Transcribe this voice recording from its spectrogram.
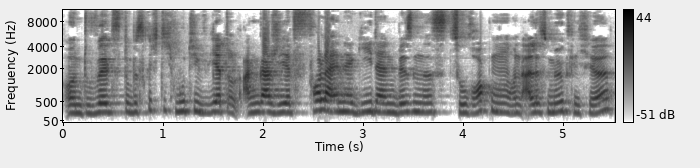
Und du willst, du bist richtig motiviert und engagiert, voller Energie, dein Business zu rocken und alles Mögliche.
